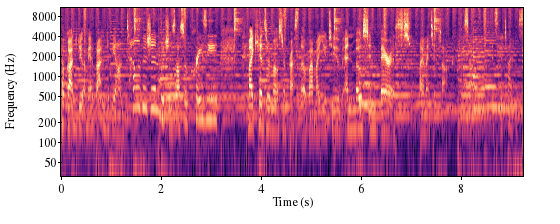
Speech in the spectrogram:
have gotten to do. I mean, I've gotten to be on television, which is also crazy. My kids are most impressed, though, by my YouTube and most embarrassed by my TikTok. So it's good times.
